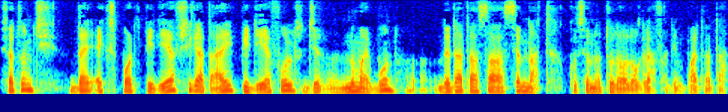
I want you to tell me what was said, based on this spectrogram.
Și atunci dai export PDF și gata, ai PDF-ul numai bun, de data asta semnat, cu semnătură holografă din partea ta.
